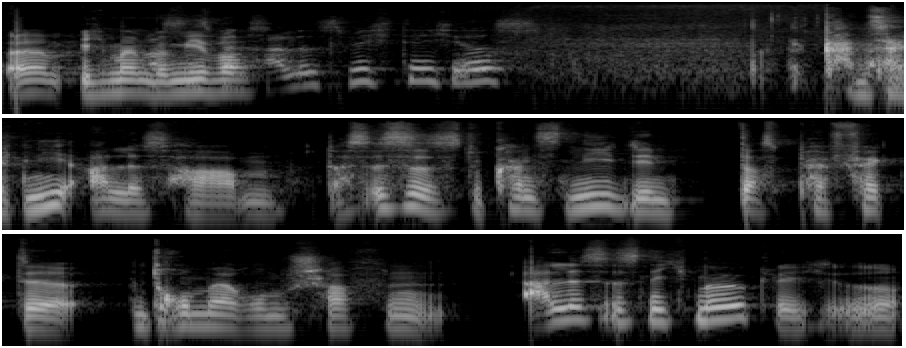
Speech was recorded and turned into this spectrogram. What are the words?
Ähm, ich meine, bei mir war es. alles wichtig ist? Du kannst halt nie alles haben. Das ist es. Du kannst nie den, das perfekte Drumherum schaffen. Alles ist nicht möglich. Also,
